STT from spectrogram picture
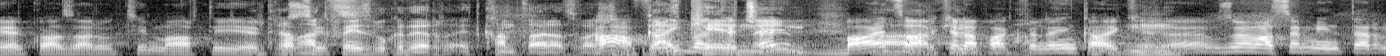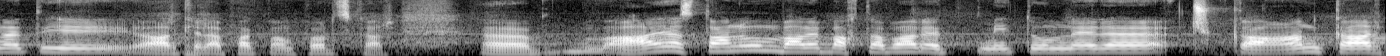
2008-ի մարտի 2-ից։ Դրանք Facebook-ը դեռ այդքան տարածված չէ, կայքերն էին, բայց արգելափակվել էին կայքերը։ Ուզում եմ ասեմ ինտերնետի արգելափակման փորձ կար։ Հայաստանում բարեբախտաբար այդ միտումները չկան, կար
